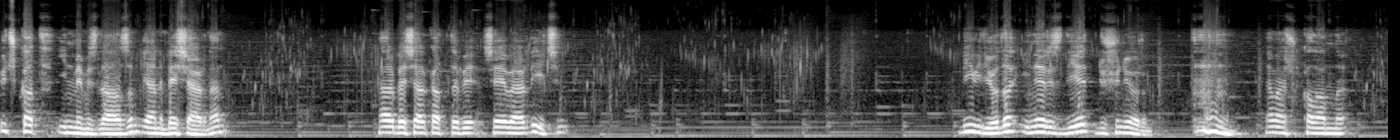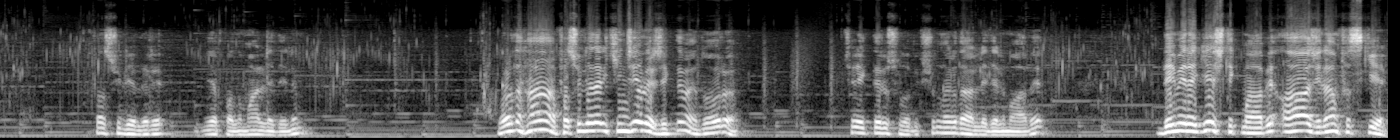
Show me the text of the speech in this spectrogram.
3 kat inmemiz lazım. Yani beşerden. Her beşer katta bir şey verdiği için bir videoda ineriz diye düşünüyorum. Hemen şu kalanlı fasulyeleri yapalım, halledelim. Bu arada ha fasulyeler ikinciye verecek değil mi? Doğru. Çilekleri suladık. Şunları da halledelim abi. Demire geçtik mi abi? Acilen fıskiye.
